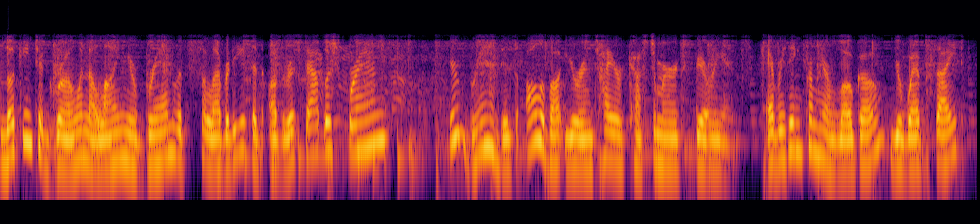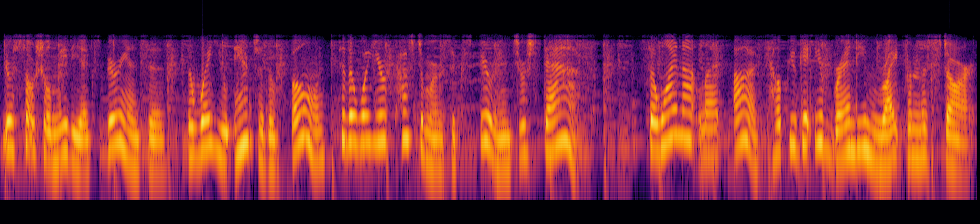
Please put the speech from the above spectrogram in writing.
Looking to grow and align your brand with celebrities and other established brands? Your brand is all about your entire customer experience. Everything from your logo, your website, your social media experiences, the way you answer the phone, to the way your customers experience your staff. So why not let us help you get your branding right from the start?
